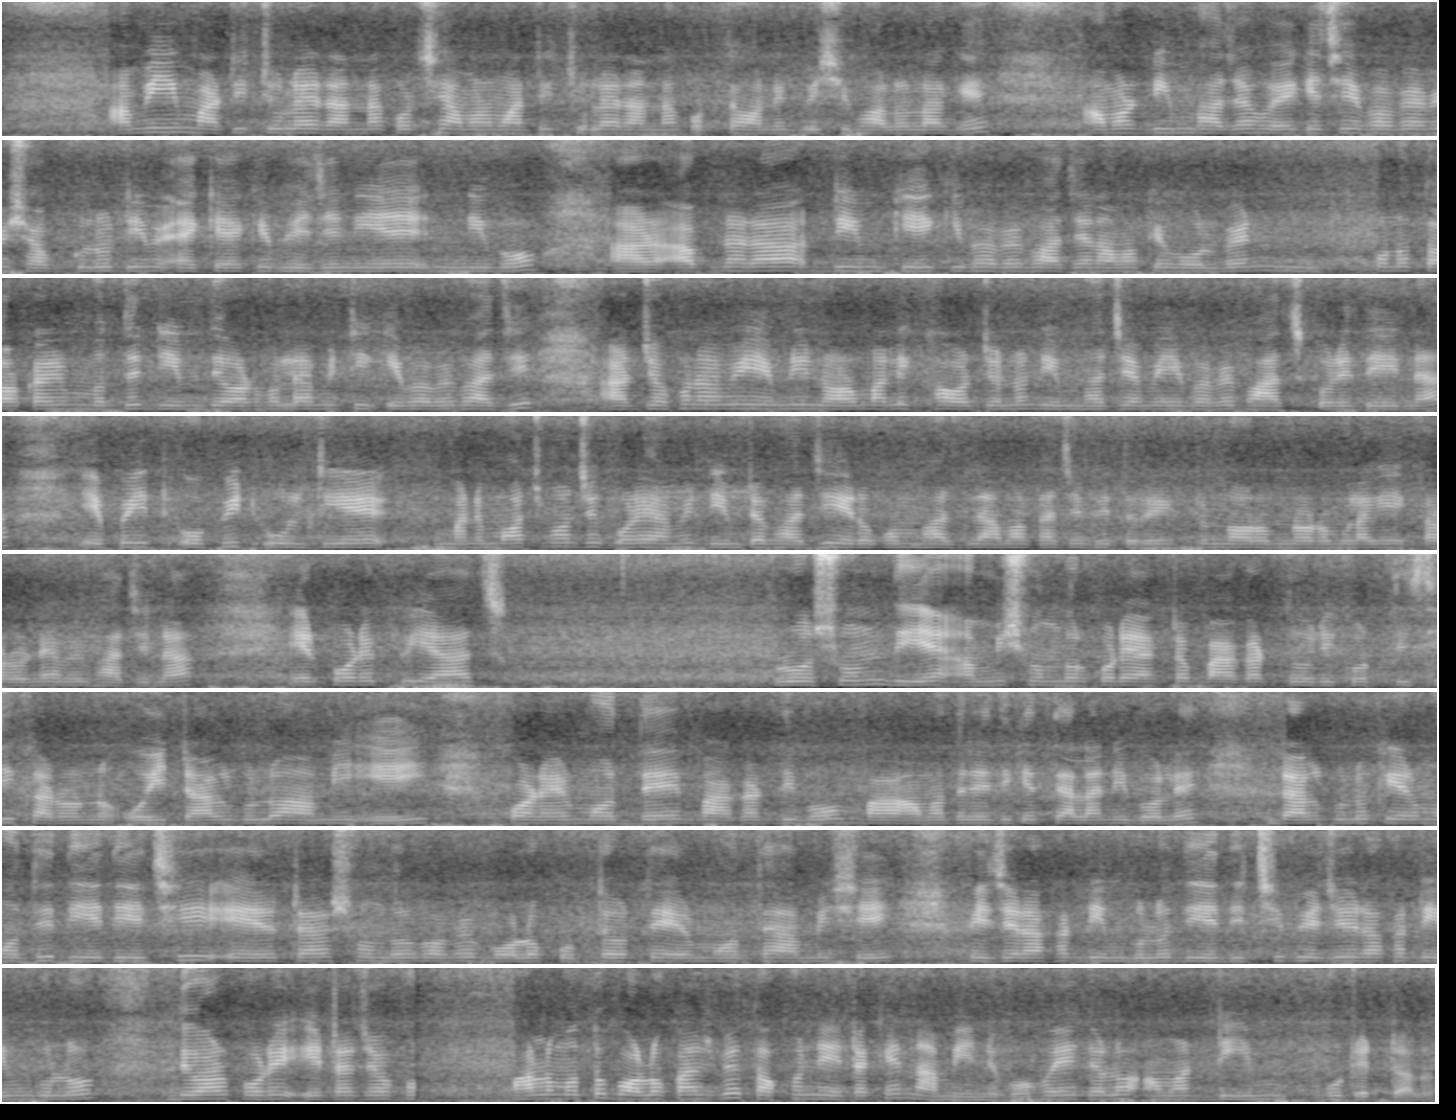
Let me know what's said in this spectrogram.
আমি মাটির চুলায় রান্না করছি, আমার মাটির চুলায় রান্না করতে অনেক বেশি ভালো লাগে। আমার ডিম ভাজা হয়ে গেছে, এভাবে আমি সবগুলো ডিম একে একে ভেজে নিয়ে নিব। আর আপনারা ডিম কে কীভাবে ভাজেন আমাকে বলবেন। কোনো তরকারির মধ্যে ডিম দেওয়ার হলে আমি ঠিক এভাবে ভাজি। আর যখন আমি এমনি নর্মালি খাওয়ার জন্য ডিম ভাজি, আমি এভাবে ভাজ করে দিই না। এপিট ওপিট উল্টিয়ে মানে মচমচে করে আমি ডিমটা ভাজি। এরকম ভাজলে আমার কাছে ভেতরে একটু নরম নরম লাগে এই কারণে আমি ভাজি না। এরপরে পেঁয়াজ রসুন দিয়ে আমি সুন্দর করে একটা বাগার তৈরি করতেছি, কারণ ওই ডালগুলো আমি এই কড়াইয়ের মধ্যে বাগার দিব বা আমাদের এদিকে তেলানি বলে ডালগুলোকে এর মধ্যে দিয়ে দিয়েছি। এটা সুন্দরভাবে বলো করতে করতে এর মধ্যে আমি সেই ভেজে রাখা ডিমগুলো দিয়ে দিচ্ছি। ভেজে রাখা ডিমগুলো দেওয়ার পরে এটা যখন ভালো মতো বলক আসবে তখন এটাকে নামিয়ে নেব। হয়ে গেল আমার ডিম বুটের ডাল।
